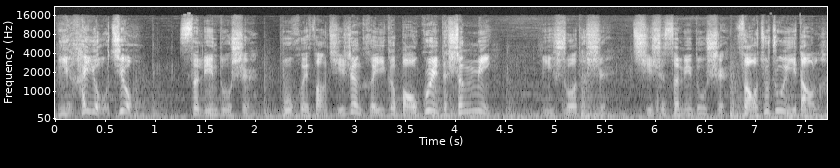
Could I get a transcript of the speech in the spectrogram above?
你还有救！森林都市不会放弃任何一个宝贵的生命。你说的是，其实森林都市早就注意到了，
